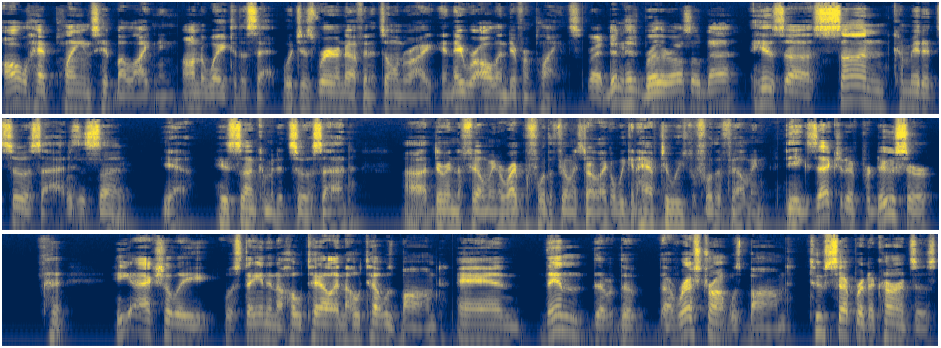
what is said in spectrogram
all had planes hit by lightning on the way to the set, which is rare enough in its own right, and they were all in different planes. Right? Didn't his brother also die? His uh, son committed suicide. Was his son? Yeah, his son committed suicide uh, during the filming, or right before the filming started, like a week and a half, two weeks before the filming. The executive producer, he actually was staying in a hotel, and the hotel was bombed. And then the, the the restaurant was bombed. Two separate occurrences.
